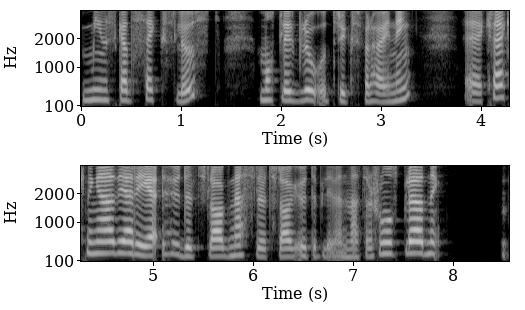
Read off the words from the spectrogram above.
minskad sexlust, måttlig blodtrycksförhöjning, eh, kräkningar, diarré, hudutslag, nässelutslag, utebliven menstruationsblödning.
